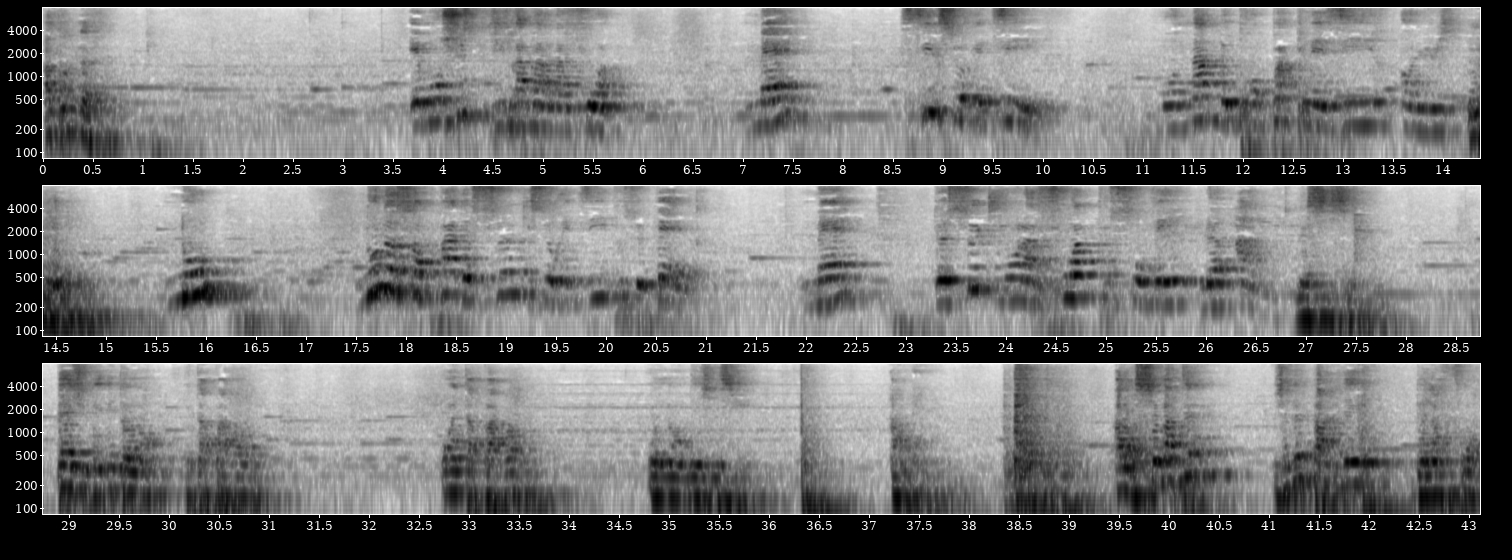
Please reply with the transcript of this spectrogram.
à 39. et mon juste vivra par la foi. Mais se retire, mon âme ne prend pas plaisir en lui. Nous, nous ne sommes pas de ceux qui se retirent pour se perdre, mais de ceux qui ont la foi pour sauver leur âme. Merci Seigneur. Père, je bénis ton nom pour ta parole. Point ta parole au nom de Jésus. Amen. Ce matin, je vais parler de la foi.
